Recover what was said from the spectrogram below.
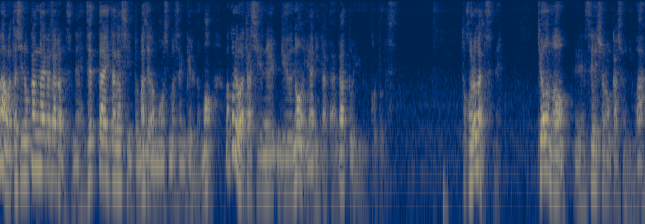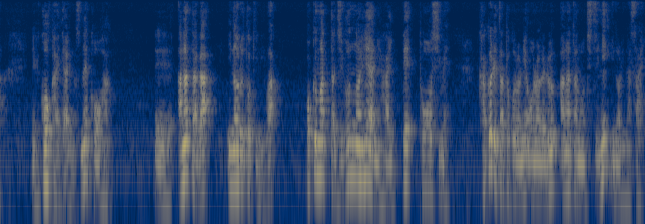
まあ私の考え方がですね、絶対正しいとまでは申しませんけれども、まあこれは私流のやり方だということです。ところがですね、今日の聖書の箇所には、こう書いてありますね、後半え。あなたが祈るときには、奥まった自分の部屋に入って戸を閉め、隠れたところにおられるあなたの父に祈りなさい。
